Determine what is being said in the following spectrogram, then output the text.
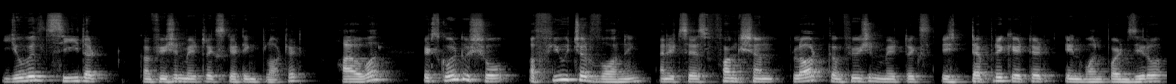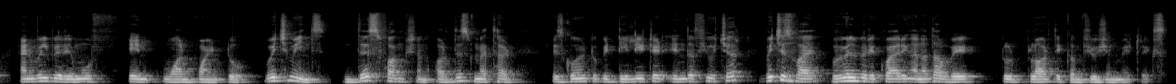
you will see that confusion matrix getting plotted. However, it's going to show a future warning and it says function plot confusion matrix is deprecated in 1.0 and will be removed in 1.2 which means this function or this method is going to be deleted in the future which is why we will be requiring another way to plot the confusion matrix.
